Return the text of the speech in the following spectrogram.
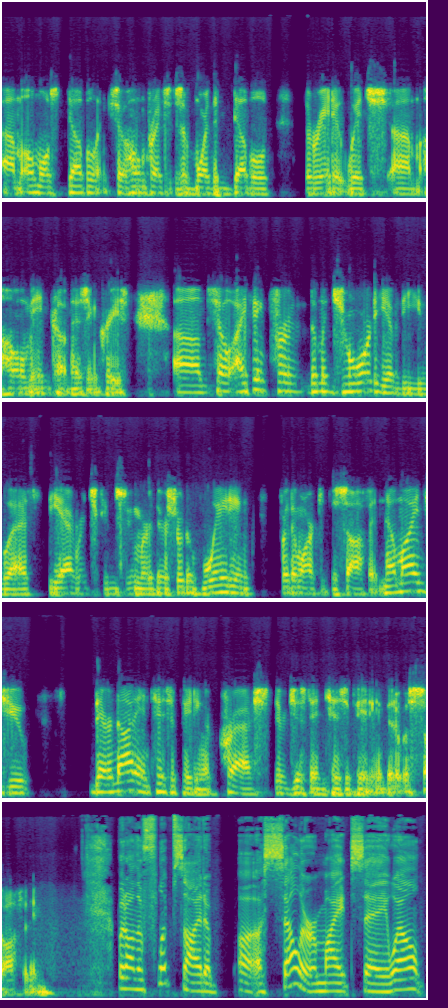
um, almost doubling. So home prices have more than doubled the rate at which um, home income has increased. Um, so I think for the majority of the U.S., the average consumer, they're sort of waiting for the market to soften. Now, mind you, they're not anticipating a crash; they're just anticipating a bit of a softening. But on the flip side, a, a seller might say, well,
